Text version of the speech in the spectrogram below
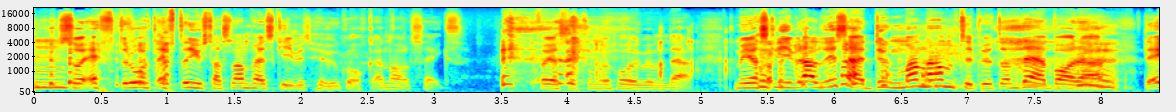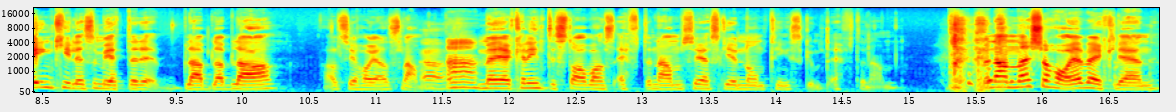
Mm. Så efteråt, efter just hans namn har jag skrivit Hugo och analsex. För jag ska komma ihåg vem det är. Men jag skriver aldrig så här dumma namn typ utan det är bara, det är en kille som heter bla bla bla, alltså jag har ju hans namn. Ja. Ja. Men jag kan inte stava hans efternamn så jag skrev någonting skumt efternamn. Men annars så har jag verkligen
